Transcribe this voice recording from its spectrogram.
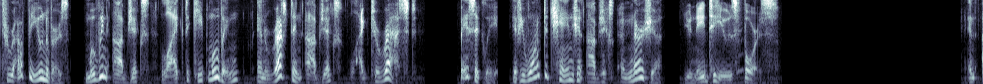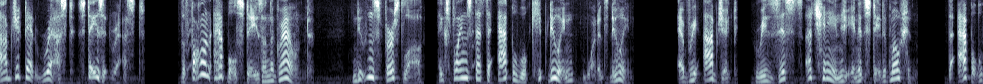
Throughout the universe, moving objects like to keep moving, and resting objects like to rest. Basically, if you want to change an object's inertia, you need to use force. An object at rest stays at rest. The fallen apple stays on the ground. Newton's first law explains that the apple will keep doing what it's doing. Every object resists a change in its state of motion. The apple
